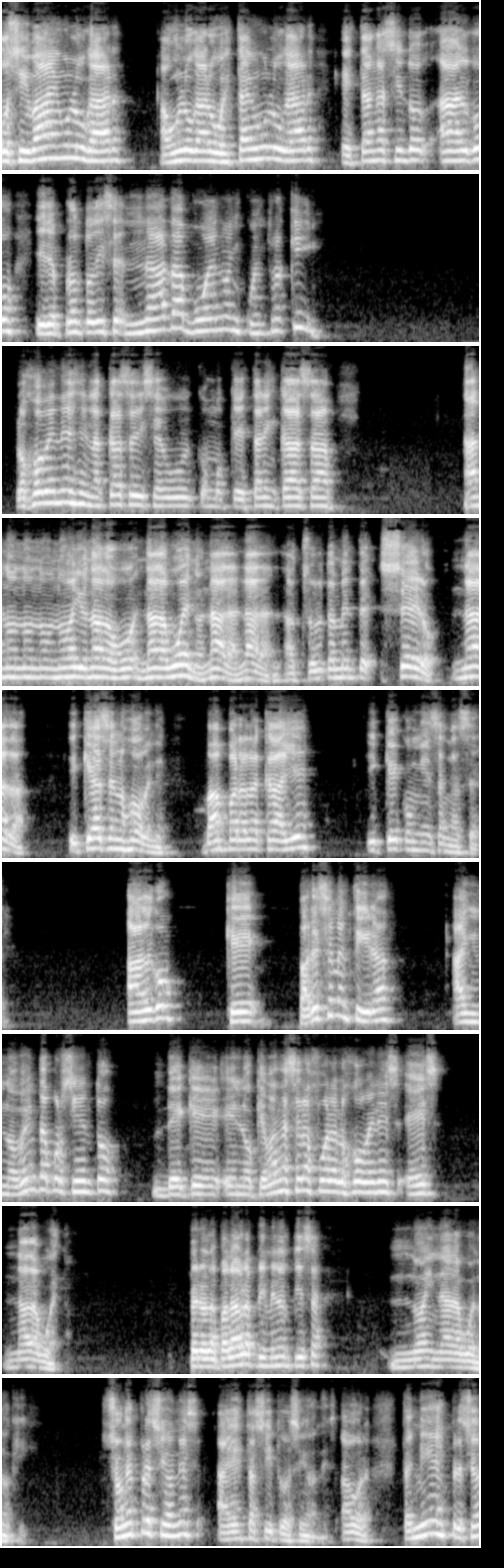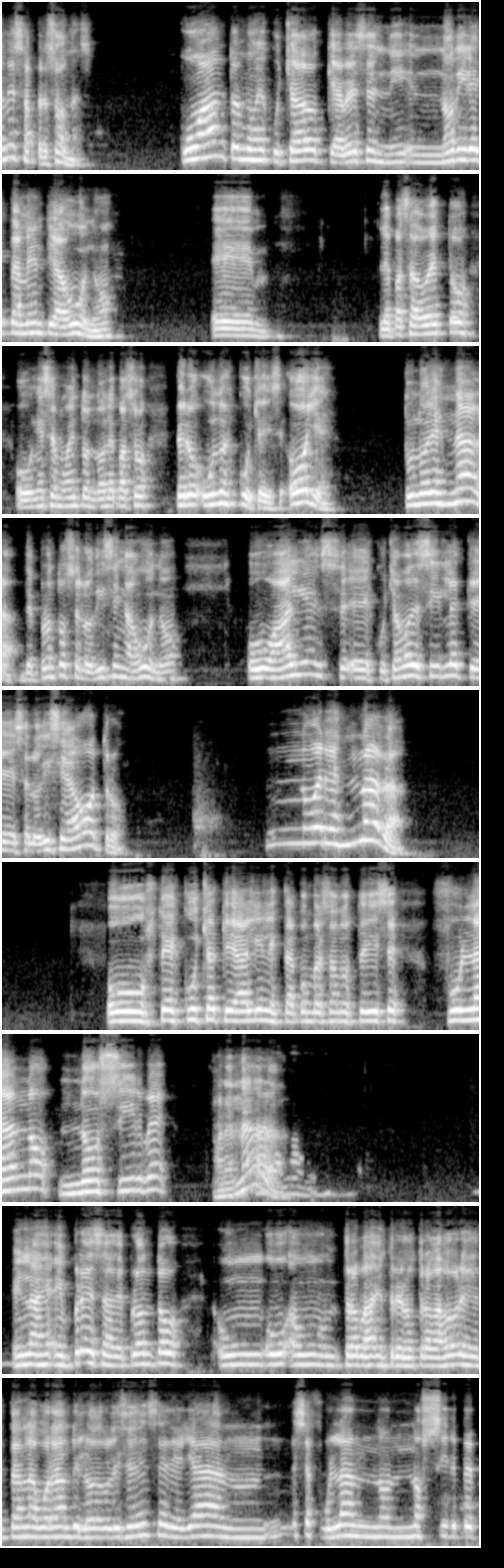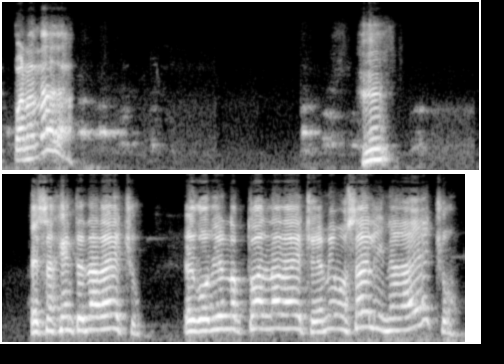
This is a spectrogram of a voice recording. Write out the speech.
o si va en un lugar, a un lugar o está en un lugar, están haciendo algo y de pronto dice, nada bueno encuentro aquí. Los jóvenes en la casa dicen, uy, como que estar en casa, ah, no, no, no, no hay nada, nada bueno, nada, nada, absolutamente cero, nada. ¿Y qué hacen los jóvenes? Van para la calle y ¿qué comienzan a hacer? Algo que parece mentira, hay un 90% de que en lo que van a hacer afuera los jóvenes es nada bueno. Pero la palabra primero empieza, no hay nada bueno aquí. Son expresiones a estas situaciones. Ahora, también expresiones a personas. ¿Cuánto hemos escuchado que a veces ni, no directamente a uno eh, le ha pasado esto o en ese momento no le pasó, pero uno escucha y dice, oye, tú no eres nada. De pronto se lo dicen a uno o alguien escuchamos decirle que se lo dice a otro. No eres nada. O usted escucha que alguien le está conversando, usted dice, fulano no sirve para nada. En las empresas de pronto un, un, entre los trabajadores están laborando y luego le dice, ese de allá, ese fulano no sirve para nada. ¿Eh? Esa gente nada ha hecho. El gobierno actual nada ha hecho. Ya mismo sale y nada ha hecho.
